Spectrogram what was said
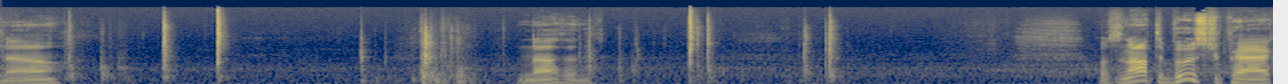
No. Nothing. Well, it's not the booster pack.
